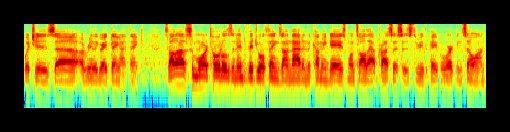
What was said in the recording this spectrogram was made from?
which is uh, a really great thing, I think. So I'll have some more totals and individual things on that in the coming days once all that processes through the paperwork and so on.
